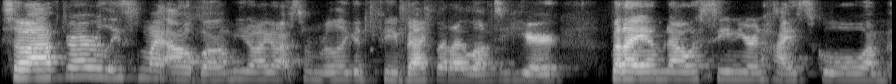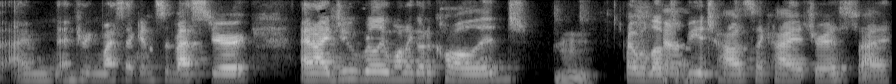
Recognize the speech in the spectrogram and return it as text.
So after I released my album, you know, I got some really good feedback that I love to hear. But I am now a senior in high school. I'm I'm entering my second semester, and I do really want to go to college. Mhm. I would love Yeah. to be a child psychiatrist. I,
